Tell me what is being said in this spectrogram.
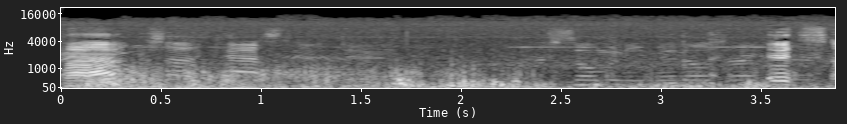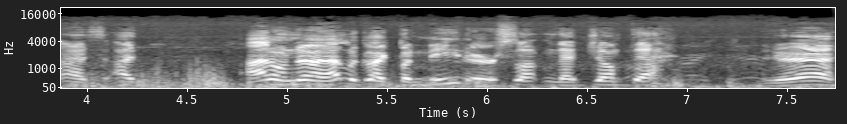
Huh? It's I, I, I don't know. That looked like bonita or something that jumped out. Yeah.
